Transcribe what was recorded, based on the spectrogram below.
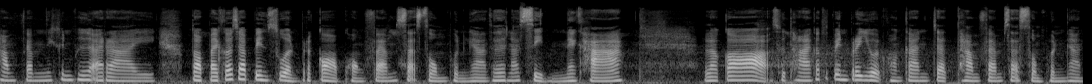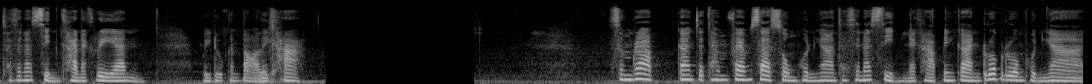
ทำแฟ้มนี้ขึ้นเพื่ออะไร ต่อไปก็จะเป็นส่วนประกอบของแฟ้มสะสมผลงานทัศนศิลป์นะคะ แล้วก็สุดท้ายก็จะเป็นประโยชน์ของการจัดทำแฟ้มสะสมผลงานทัศนศิลป์ค่ะนักเรียน ไปดูกันต่อเลยค่ะสำหรับการจัดทำแฟ้มสะสมผลงานทัศนศิลป์นะคะ เป็นการรวบรวมผลงาน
